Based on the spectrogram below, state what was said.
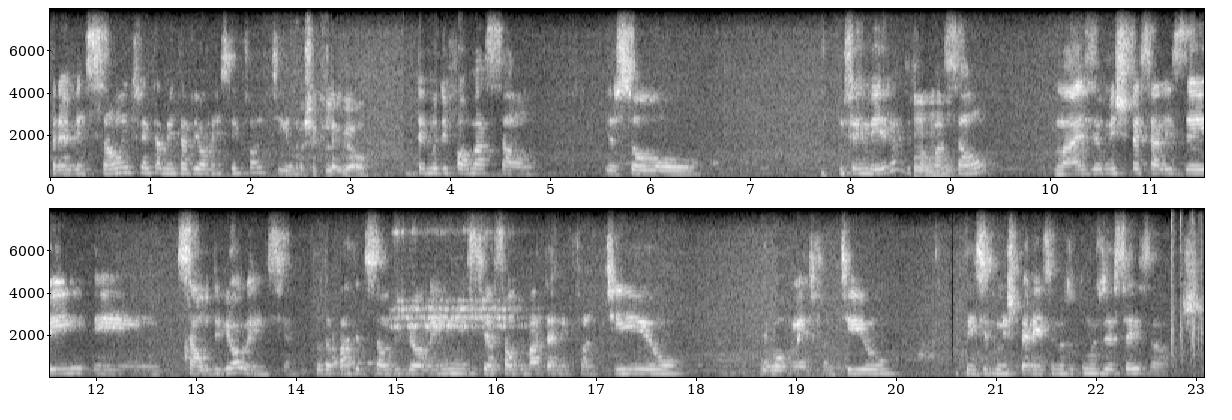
prevenção e enfrentamento à violência infantil. Poxa, que legal. Em termos de formação, eu sou enfermeira de uhum. formação, uhum. mas eu me especializei em saúde e violência. Toda a parte de saúde e violência, saúde materna infantil, desenvolvimento infantil. Tem sido uma experiência nos últimos 16 anos.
